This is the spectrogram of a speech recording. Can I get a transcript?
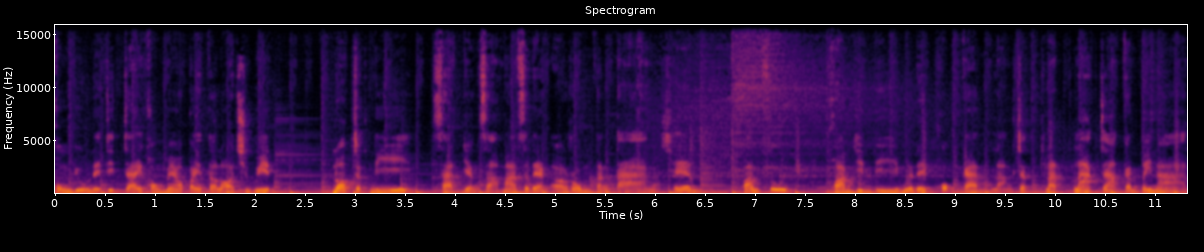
คงอยู่ในจิตใจของแมวไปตลอดชีวิต นอกจากนี้ สัตว์ยังสามารถแสดงอารมณ์ต่างๆ เช่น ความสุข ความยินดีเมื่อได้พบกันหลังจากพลัดพรากจากกันไปนาน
